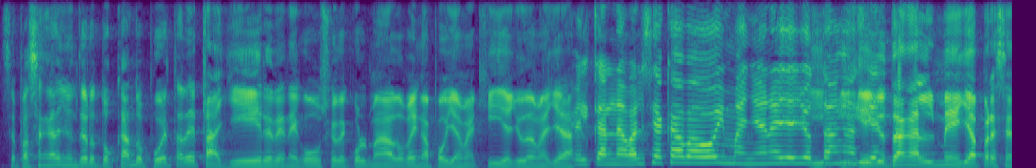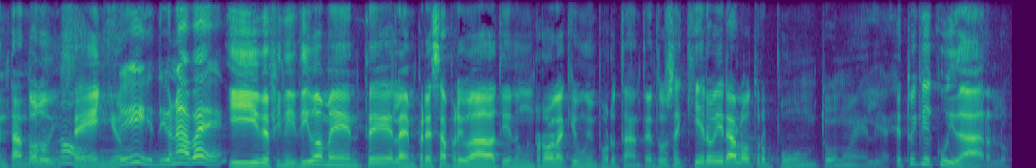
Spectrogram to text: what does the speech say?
Se pasan el año entero tocando puertas de talleres, de negocios, de colmado. Ven, apóyame aquí, ayúdame allá. El carnaval se acaba hoy, mañana ya ellos y, están y haciendo... ellos están al mes ya presentando No, los no, diseños. Sí, de una vez. Y definitivamente la empresa privada tiene un rol aquí muy importante. Entonces quiero ir al otro punto, Noelia. Esto hay que cuidarlo.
